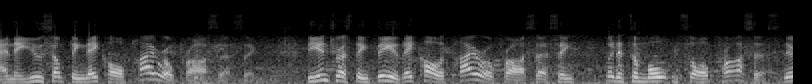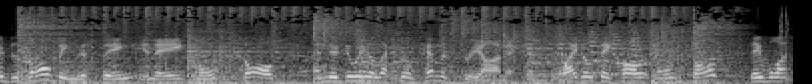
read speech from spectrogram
and they use something they call pyroprocessing. The interesting thing is they call it pyroprocessing, but it's a molten salt process. They're dissolving this thing in a molten salt and they're doing electrochemistry on it. Why don't they call it molten salt? They want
